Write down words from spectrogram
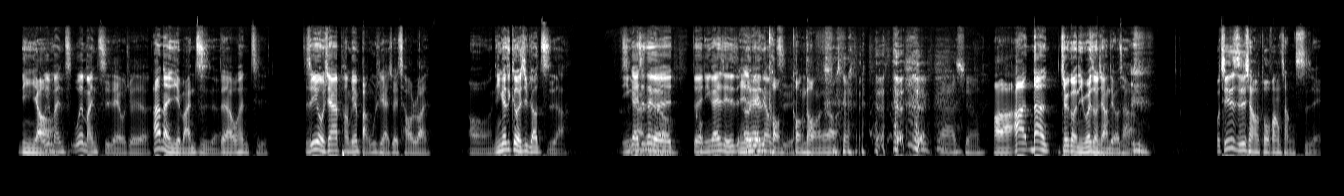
你要，我也蛮直，我也蛮直的，我觉得。阿南也蛮直的。对啊，我很直，只是因为我现在旁边绑不起来，所以超乱。哦，你应该是个性比较直啊，你应该是那个，对你应该是也是二类那种直，恐同的那种。大小好了啊，那结果你为什么想留长？我其实只是想要多方尝试哎，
